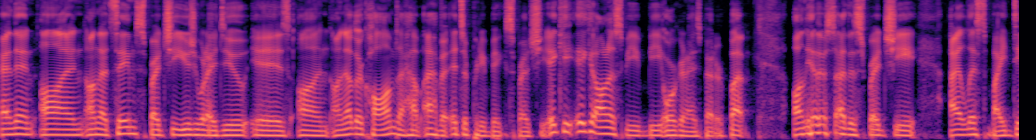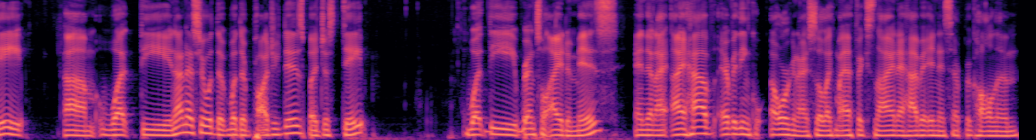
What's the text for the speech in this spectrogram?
and then on on that same spreadsheet, usually what I do is on on other columns, I have I have a, it's a pretty big spreadsheet. It can, it can honestly be, organized better, but on the other side of the spreadsheet, I list by date um, what the not necessarily what the what the project is, but just date what the rental item is, and then I, I have everything organized. So like my FX9, I have it in a separate column.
